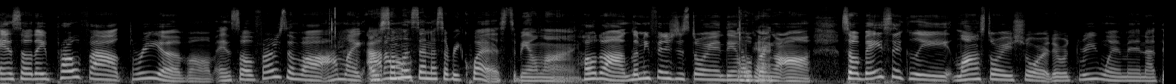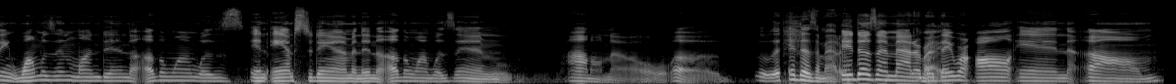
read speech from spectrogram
And so they profiled three of them. And so first of all, I'm like, I Oh, don't. someone sent us a request to be online. Hold on. Let me finish the story and then we'll bring her on. So basically, long story short, there were three women. I think one was in London, the other one was in Amsterdam, and then the other one was in, I don't know. Uh, It doesn't matter. it doesn't matter, but they were all in. Um,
